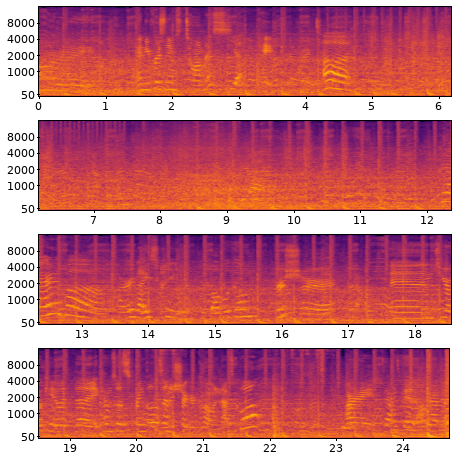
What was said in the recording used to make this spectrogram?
All right. And your first name's Thomas? Yeah. Okay, perfect. Uh. Can I have a hard ice cream bubble gum? For sure. And you're okay with the, it comes with sprinkles and a sugar cone. That's cool? All right, sounds good. I'll grab that.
